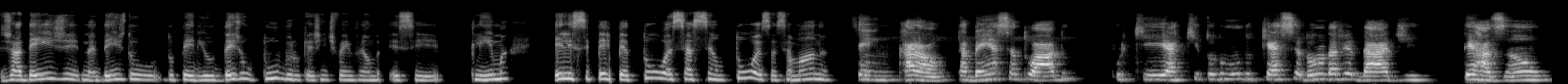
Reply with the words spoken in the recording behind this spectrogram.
Já desde, né, desde o do período, desde outubro que a gente vem vendo esse clima. Ele se perpetua, se acentua essa semana? Sim, Carol, está bem acentuado, porque aqui todo mundo quer ser dono da verdade, ter razão.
